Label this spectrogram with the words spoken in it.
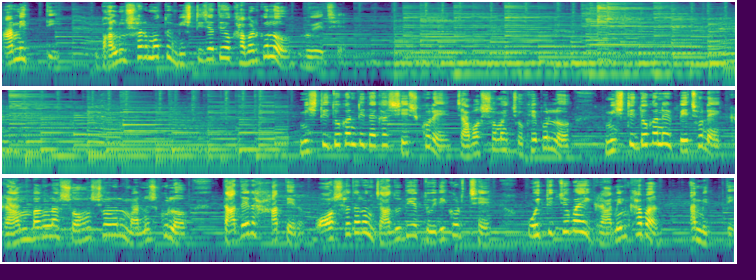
আমিত্তি বালুসার মতো মিষ্টি জাতীয় খাবারগুলো রয়েছে। মিষ্টির দোকানটি দেখা শেষ করে যাওয়ার সময় চোখে পড়ল মিষ্টির দোকানের পেছনে গ্রাম বাংলা সহজ সরল মানুষগুলো তাদের হাতের অসাধারণ জাদু দিয়ে তৈরি করছে ঐতিহ্যবাহী গ্রামীণ খাবার। আমিত্তি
